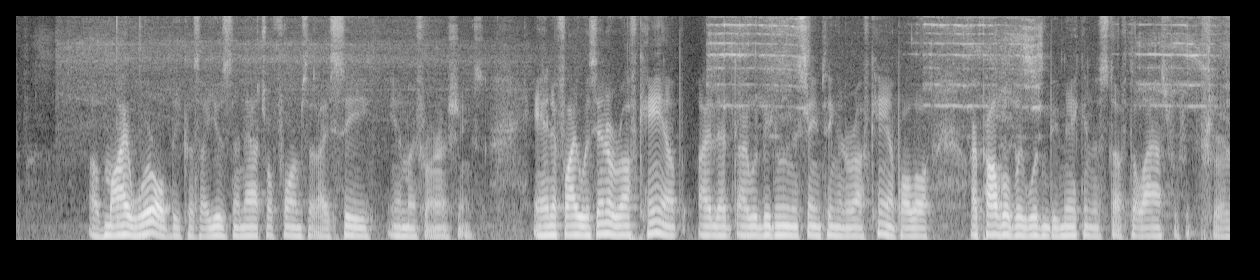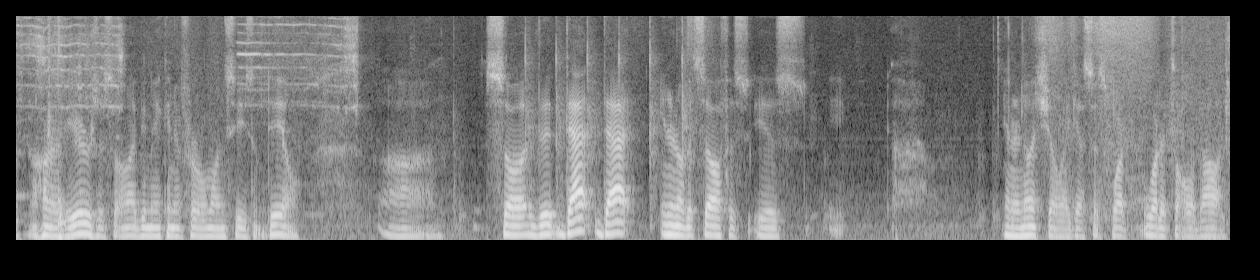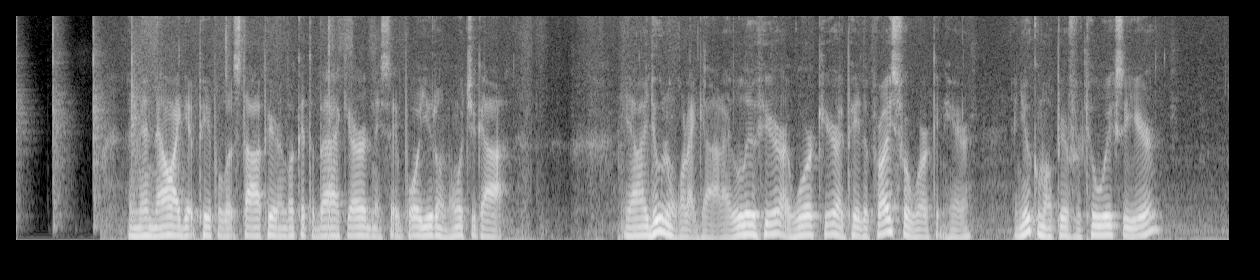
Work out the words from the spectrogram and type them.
of my world because I use the natural forms that I see in my furnishings. And if I was in a rough camp, I, that, I would be doing the same thing in a rough camp, although I probably wouldn't be making the stuff to last for, for 100 years or so. I'd be making it for a one season deal. Uh, so that, that in and of itself is, is, in a nutshell, I guess, is what, what it's all about. And then now I get people that stop here and look at the backyard and they say, boy, you don't know what you got. Yeah, I do know what I got. I live here, I work here, I pay the price for working here. And you come up here for two weeks a year,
